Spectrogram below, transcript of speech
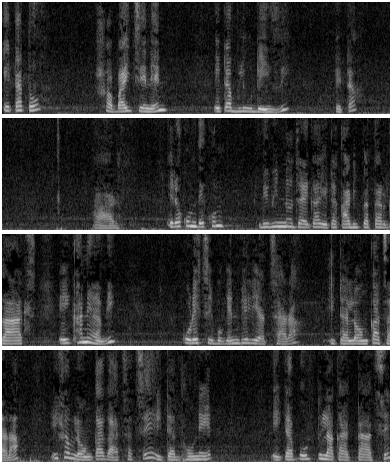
এটা তো সবাই চেনেন। এটা ব্লু ডেইজি এটা। আর এরকম দেখুন, বিভিন্ন জায়গায় এটা কারি পাতার গাছ। এইখানে আমি করেছি বোগেনভেলিয়ার চারা, এটা লঙ্কা চারা। এইসব লঙ্কা গাছ আছে এটা ধনের, এইটা পর্তুলাকা একটা আছে।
